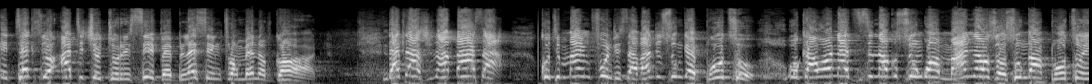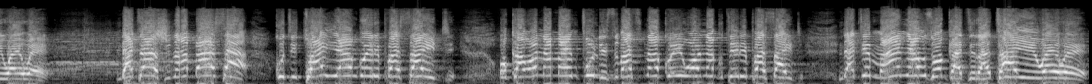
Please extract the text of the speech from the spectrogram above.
It takes your attitude to receive a blessing from men of god. Ndati hazvina basa kuti maimufundisa vandisunge bhutsu ukaona dzisina kusungwa mhanya uzosunga bhutsu iwewe. Ndati hazvina basa kuti twai yangu iri pasaidi ukaona maimufundisi vasina kuiona kuti iri pasaidi ndati mhanya uzogadzira tai iwewe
